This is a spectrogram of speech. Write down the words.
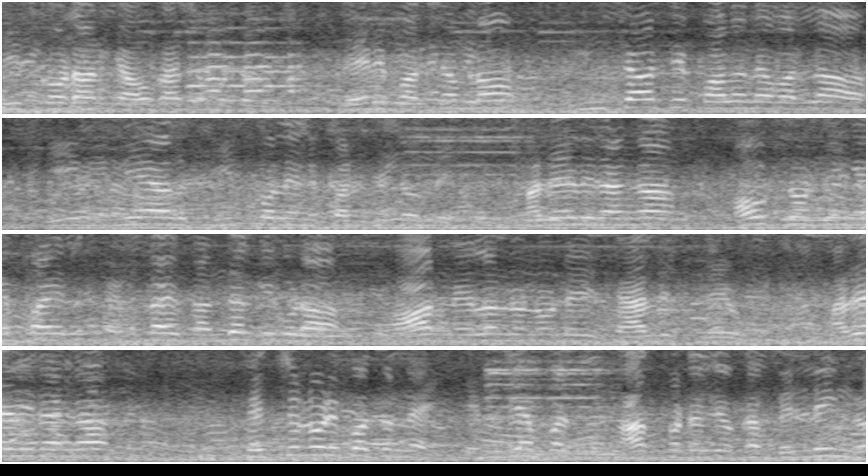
తీసుకోవడానికి అవకాశం ఉంటుంది. లేని పక్షంలో ఇన్ఛార్జి పాలన వల్ల ఈ నిర్ణయాలు తీసుకోలేని పరిస్థితి ఉంది. అదేవిధంగా అవుట్ సోర్సింగ్ ఎంప్లాయీ ఎంప్లాయీస్ అందరికీ కూడా ఆరు నెలల నుండి శాలరీస్ లేవు. అదేవిధంగా పెచ్చులూడిపోతున్నాయి. ఎంజిఎం హాస్పిటల్ యొక్క బిల్డింగ్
